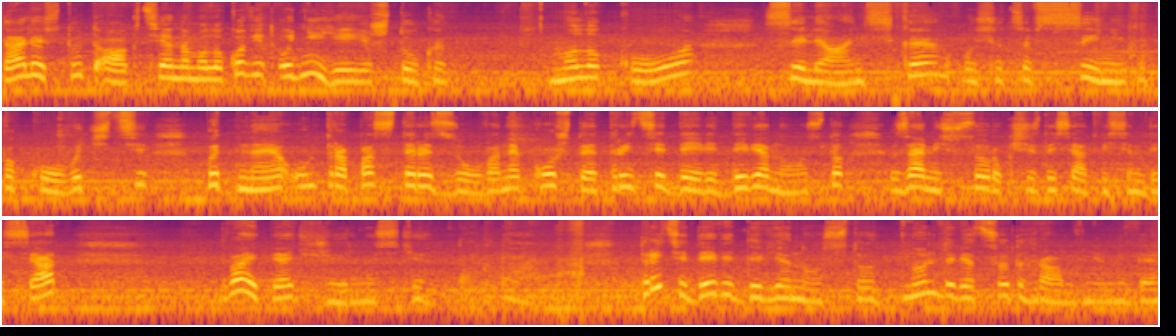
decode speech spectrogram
Далі ось тут акція на молоко від однієї штуки. Молоко селянське, ось оце в синій упаковочці, питне, ультрапастеризоване, коштує 39,90 замість 40, 60, 80, 2,5 жирності. Так, так. 39,90, 0,900 грам в ньому йде.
